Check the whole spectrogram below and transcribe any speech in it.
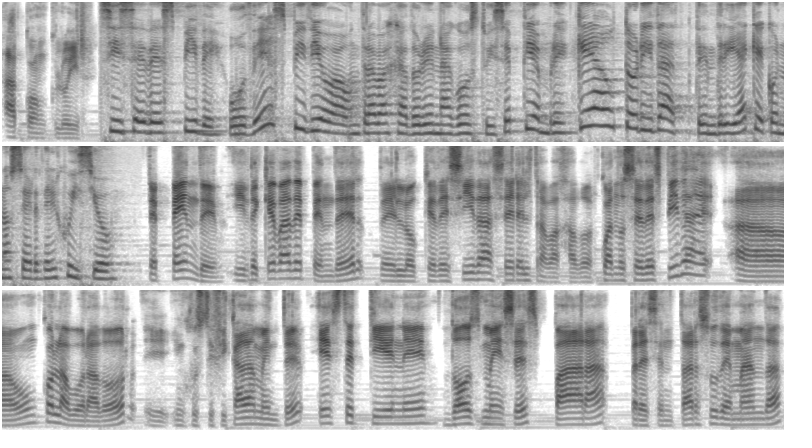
a concluir. Si se despide o despidió a un trabajador en agosto y septiembre, ¿qué autoridad tendría que conocer del juicio? Depende. ¿Y de qué va a depender? De lo que decida hacer el trabajador. Cuando se despide a un colaborador eh, injustificadamente, este tiene dos meses para presentar su demanda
